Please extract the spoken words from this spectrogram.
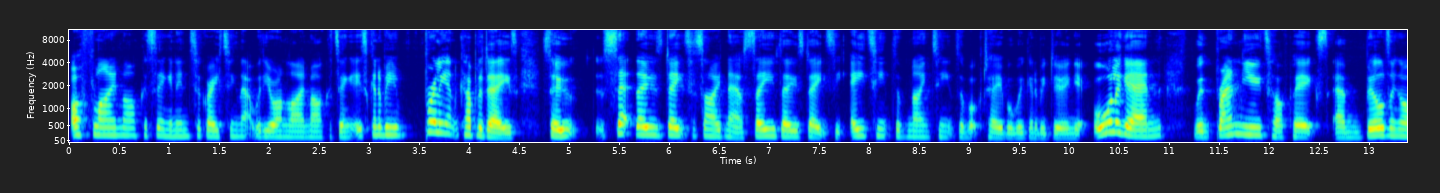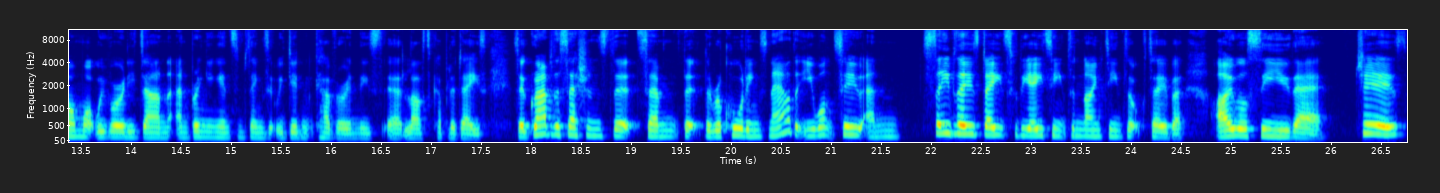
offline marketing and integrating that with your online marketing. It's going to be a brilliant couple of days. So set those dates aside now. Save those dates. The 18th of 19th of October, we're going to be doing it all again with brand new topics um, building on what we've already done and bringing in some things that we didn't cover in these uh, last couple of days. So grab the sessions that, um, that the recordings now that you want to and save those dates for the 18th and 19th October. I will see you there. Cheers.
